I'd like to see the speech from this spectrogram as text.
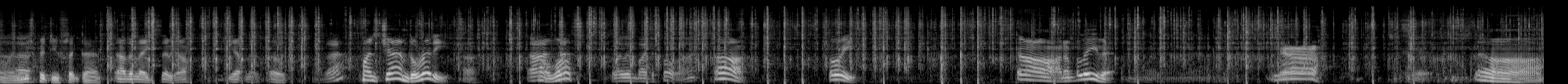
Oh, which bit do you flick down? Ah, the legs. There we are. Yep. Oh, Like that? mine's jammed already. Oh, what? Blow in by default, right? Ah, oi. Oh, I don't believe it. Yeah. Oh.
